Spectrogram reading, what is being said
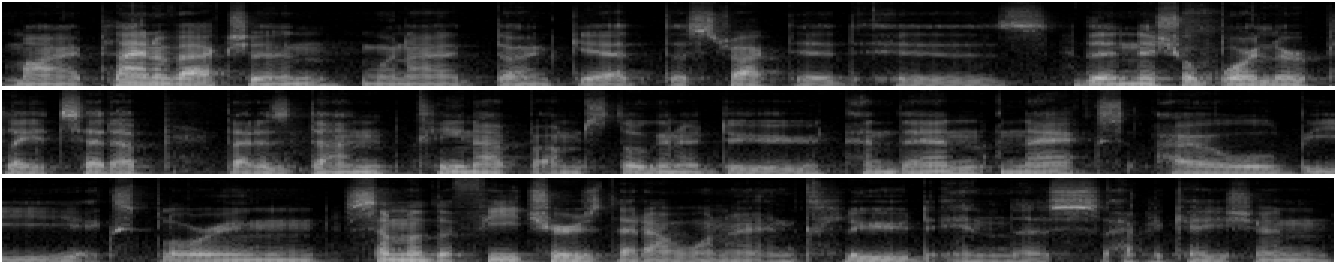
my plan of action when I don't get distracted is the initial boilerplate setup that is done. Cleanup I'm still gonna do. And then next I will be exploring some of the features that I wanna include in this application.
